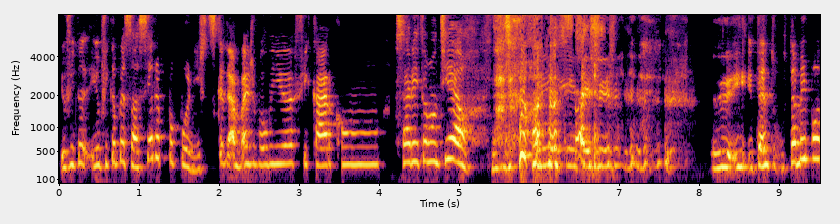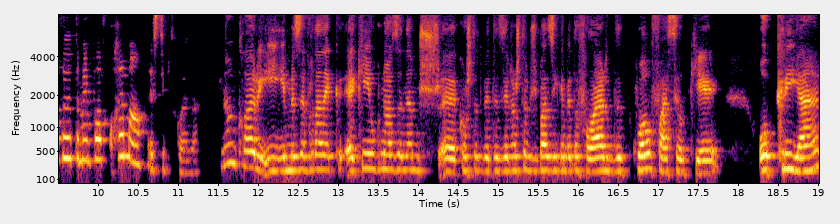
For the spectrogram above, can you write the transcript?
Eu fico, eu fico a pensar, se era para pôr isto, se calhar mais valia ficar com Sarita Montiel. Sim, sim, sim, sim. E, e tanto, também pode, também pode correr mal esse tipo de coisa. Não, claro, e, mas a verdade é que aqui o que nós andamos uh, constantemente a dizer, nós estamos basicamente a falar de quão fácil que é ou criar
